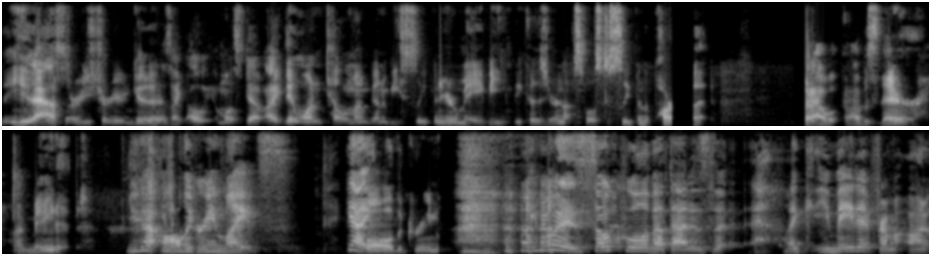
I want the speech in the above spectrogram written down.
he asked, Are you sure you're good? I was like, Oh, most definitely. I didn't want to tell him I'm gonna be sleeping here maybe because you're not supposed to sleep in the park, but but I, I was there. I made it. You got all the green lights. Yeah. All the green. you know what is so cool about that is that like you made it from an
